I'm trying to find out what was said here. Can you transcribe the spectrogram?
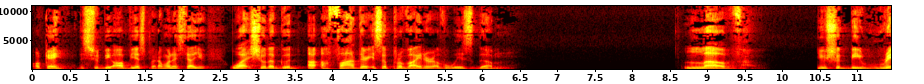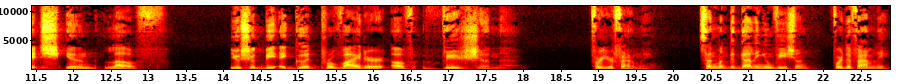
Okay? This should be obvious, but I want to tell you what should a good a, father is a provider of wisdom. Love. You should be rich in love. You should be a good provider of vision for your family. San manggagaling yung vision for the family?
